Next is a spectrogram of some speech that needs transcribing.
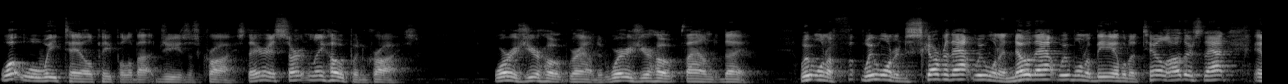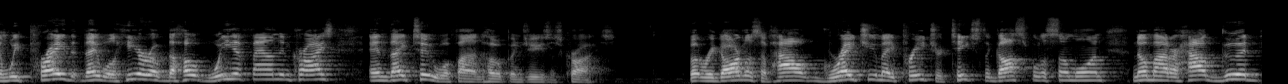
What will we tell people about Jesus Christ? There is certainly hope in Christ. Where is your hope grounded? Where is your hope found today? We want to we want to discover that. We want to know that. We want to be able to tell others that, and we pray that they will hear of the hope we have found in Christ, and they too will find hope in Jesus Christ. But regardless of how great you may preach or teach the gospel to someone, no matter how good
